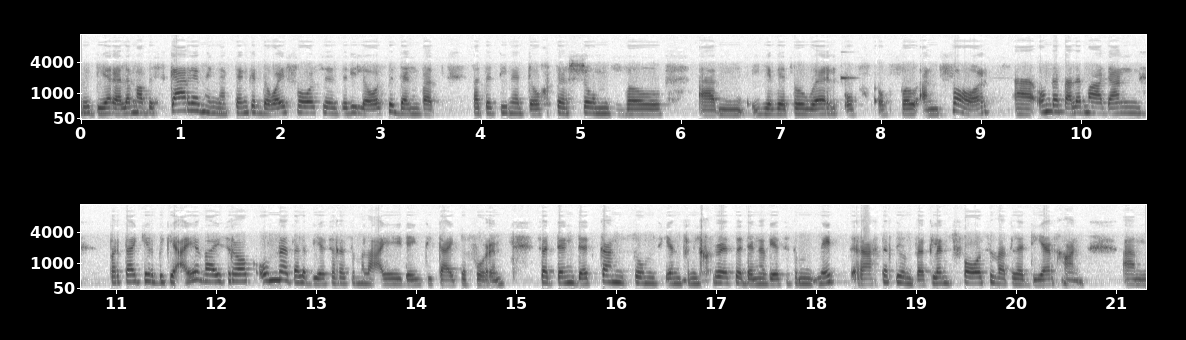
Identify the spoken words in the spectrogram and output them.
probeer hulle maar beskerm en ek dink in daai fase is dit die laaste ding wat wat 'n tiener dogter soms wil um jy weet wil hoor of of wil aanvaar uh omdat hulle maar dan partykeer bietjie eie wys raak omdat hulle besig is om hulle eie identiteit te vorm. So ek dink dit kan soms een van die grootste dinge wees is om net regtig die ontwikkelingsfase wat hulle deurgaan, um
